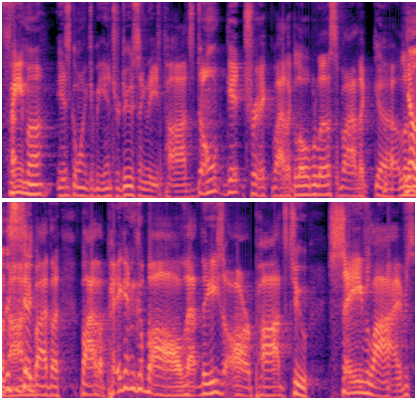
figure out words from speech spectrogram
FEMA is going to be introducing these pods. Don't get tricked by the globalists, by the uh, Illuminati, is a- by the by the pagan cabal that these are pods to save lives.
